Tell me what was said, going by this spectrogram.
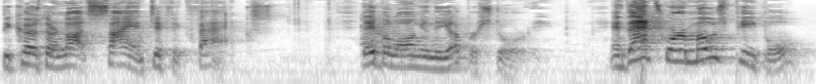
because they're not scientific facts. They belong in the upper story. And that's where most people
